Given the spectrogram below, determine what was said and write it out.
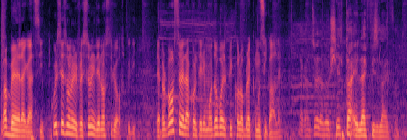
Va bene ragazzi, queste sono le riflessioni dei nostri ospiti. Le proposte ve le racconteremo dopo il piccolo break musicale. La canzone da noi scelta è Life is Life.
